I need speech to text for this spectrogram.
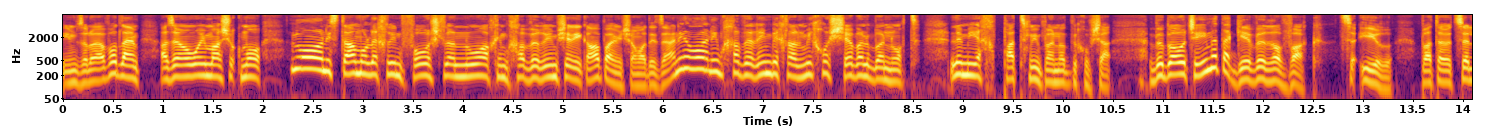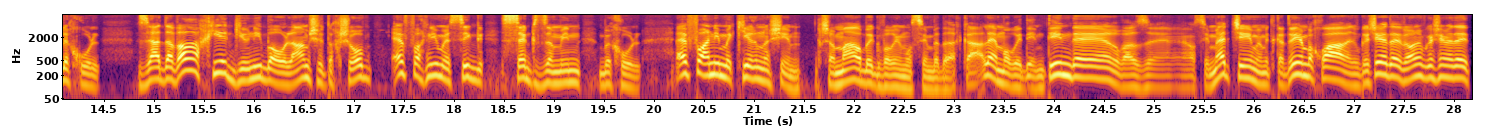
אם זה לא יעבוד להם, אז הם אומרים משהו כמו, לא, אני סתם הולך לנפוש, לנוח עם חברים שלי. כמה פעמים שמעתי את זה? אני רואה, אני עם חברים בכלל, מי חושב על בנות? למי אכפת מבנות בחופשה? ובעוד שאם אתה גבר רווק, צעיר, ואתה יוצא לחו"ל, זה הדבר הכי הגיוני בעולם שתחשוב איפה אני משיג סקס זמין בחו"ל. איפה אני מכיר נשים? עכשיו, מה הרבה גברים עושים בדרך כלל? הם מורידים טינדר, ואז uh, עושים מאצ'ים, הם מתכתבים עם בחורה, הם נפגשים לדייט, לא נפגשים לדייט,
